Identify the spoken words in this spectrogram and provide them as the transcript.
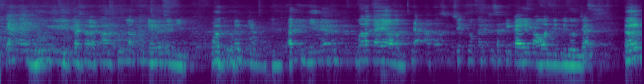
त्यांना घेऊन गेली आणि तुम्हाला काय आवाज त्या आता शिक्षक लोकांच्यासाठी काय आवाज देते दोन चार तर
